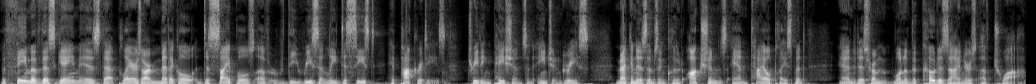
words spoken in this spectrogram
The theme of this game is that players are medical disciples of the recently deceased Hippocrates, treating patients in ancient Greece. Mechanisms include auctions and tile placement, and it is from one of the co designers of Troyes.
